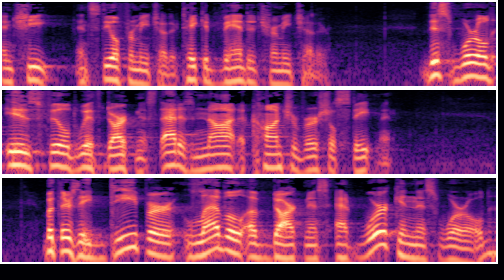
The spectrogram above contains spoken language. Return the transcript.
and cheat and steal from each other, take advantage from each other? This world is filled with darkness. That is not a controversial statement. But there's a deeper level of darkness at work in this world,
